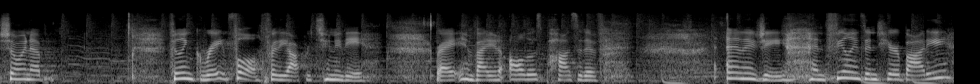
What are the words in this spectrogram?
showing up, feeling grateful for the opportunity, right? Inviting all those positive energy and feelings into your body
